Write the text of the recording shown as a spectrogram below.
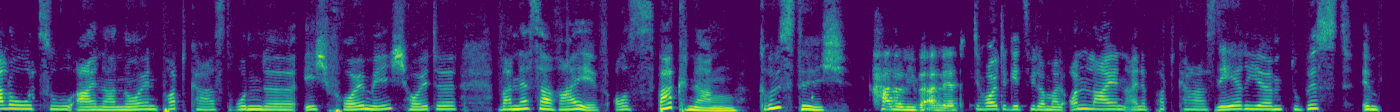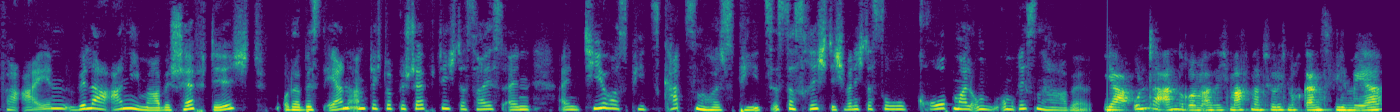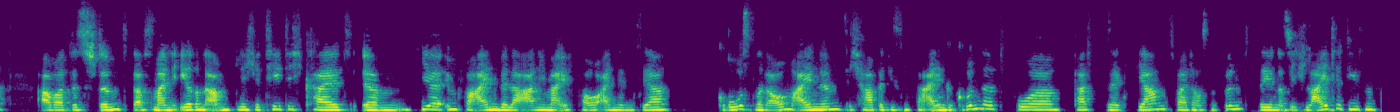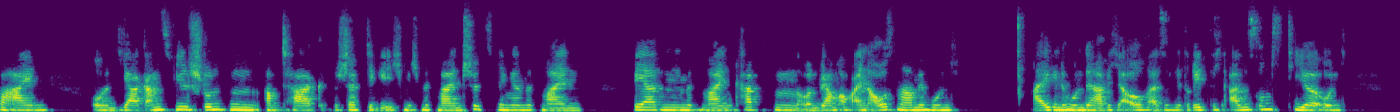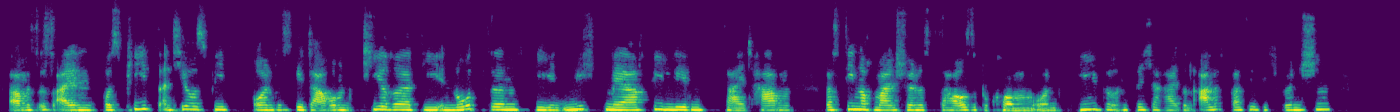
Hallo zu einer neuen Podcast-Runde. Ich freue mich heute Vanessa Reif aus Backnang. Grüß dich. Hallo, liebe Annette. Heute geht's wieder mal online, eine Podcast-Serie. Du bist im Verein Villa Anima beschäftigt oder bist ehrenamtlich dort beschäftigt. Das heißt, ein, ein Tierhospiz, Katzenhospiz. Ist das richtig, wenn ich das so grob mal um, umrissen habe? Ja, unter anderem. Also ich mache natürlich noch ganz viel mehr. Aber das stimmt, dass meine ehrenamtliche Tätigkeit ähm, hier im Verein Villa Anima e.V. einen sehr großen Raum einnimmt. Ich habe diesen Verein gegründet vor fast sechs Jahren, 2015. Also ich leite diesen Verein und ja, ganz viele Stunden am Tag beschäftige ich mich mit meinen Schützlingen, mit meinen Pferden, mit meinen Katzen und wir haben auch einen Ausnahmehund. Eigene Hunde habe ich auch. Also hier dreht sich alles ums Tier und ähm, es ist ein Hospiz, ein Tierhospiz und es geht darum, Tiere, die in Not sind, die nicht mehr viel Lebenszeit haben, dass die nochmal ein schönes Zuhause bekommen und Liebe und Sicherheit und alles, was sie sich wünschen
